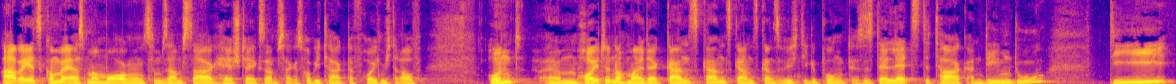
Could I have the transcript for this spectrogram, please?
Aber jetzt kommen wir erstmal morgen zum Samstag, Hashtag Samstag ist Hobbytag, da freue ich mich drauf. Und ähm, heute nochmal der ganz, ganz, ganz, ganz wichtige Punkt. Es ist der letzte Tag, an dem du die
